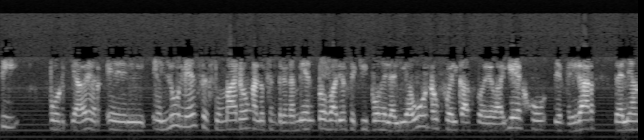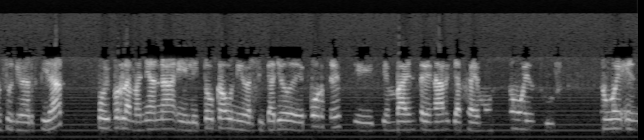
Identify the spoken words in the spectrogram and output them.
sí, porque, a ver, el, el lunes se sumaron a los entrenamientos varios equipos de la Liga 1, fue el caso de Vallejo, de Melgar, de Alianza Universidad, Hoy por la mañana eh, le toca a Universitario de Deportes, quien va a entrenar, ya sabemos, no en sus no en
